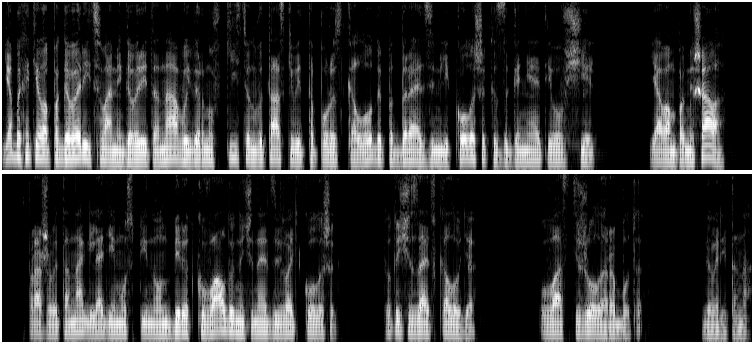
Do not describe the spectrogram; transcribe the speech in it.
«Я бы хотела поговорить с вами», — говорит она. Вывернув кисть, он вытаскивает топор из колоды, подбирает с земли колышек и загоняет его в щель. «Я вам помешала?» — спрашивает она, глядя ему в спину. Он берет кувалду и начинает забивать колышек. Тот исчезает в колоде. «У вас тяжелая работа», — говорит она.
